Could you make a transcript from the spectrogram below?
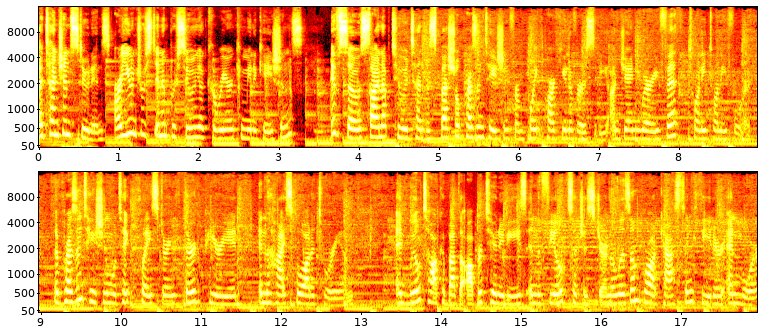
Attention students, are you interested in pursuing a career in communications? If so, sign up to attend a special presentation from Point Park University on January 5th, 2024. The presentation will take place during third period in the high school auditorium, and we'll talk about the opportunities in the field such as journalism, broadcasting, theater, and more.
